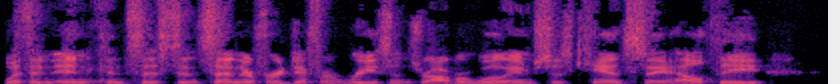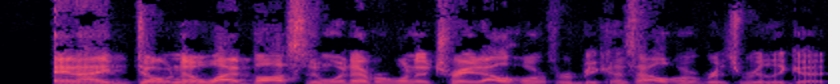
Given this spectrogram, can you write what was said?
with an inconsistent center for different reasons. Robert Williams just can't stay healthy. And I don't know why Boston would ever want to trade Al Horford because Al Horford is really good.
